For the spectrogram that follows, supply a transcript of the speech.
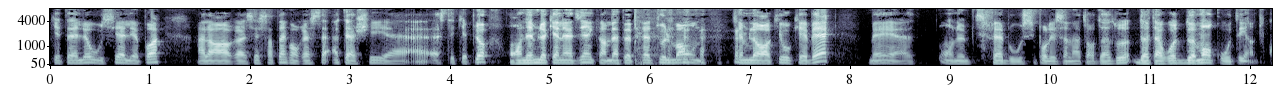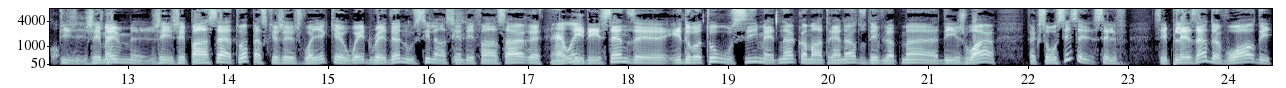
qui était là aussi à l'époque. Alors, c'est certain qu'on reste attaché à, cette équipe-là. On aime le Canadien comme à peu près tout le monde qui aime le hockey au Québec, mais on a un petit faible aussi pour les sénateurs d'Ottawa, de mon côté en tout cas. Puis j'ai même j'ai pensé à toi parce que je, voyais que Wade Redden aussi, l'ancien défenseur euh, ben des, des Sens, euh, est de retour aussi maintenant comme entraîneur du développement des joueurs. Fait que ça aussi, c'est plaisant de voir des,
